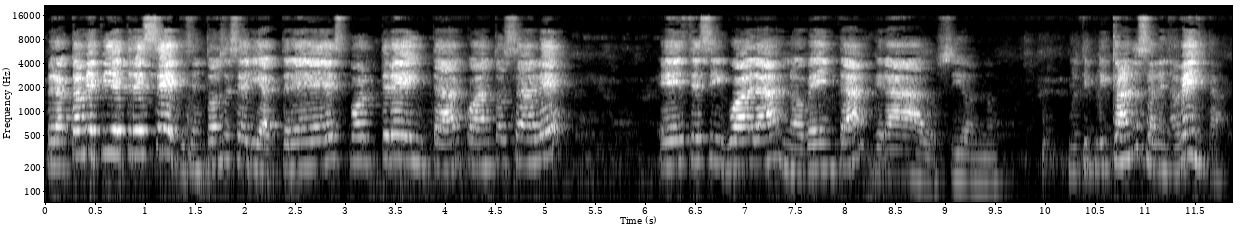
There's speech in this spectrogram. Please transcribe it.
Pero acá me pide 3x, entonces sería 3 por 30, ¿cuánto sale? Este es igual a 90 grados, ¿sí o no? Multiplicando sale 90.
